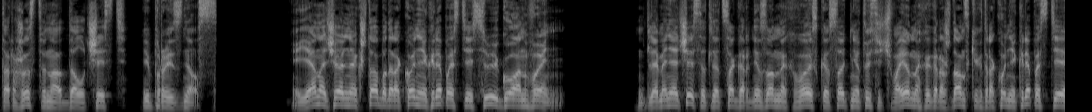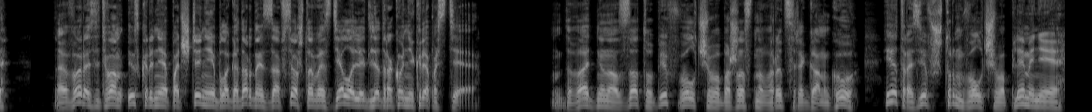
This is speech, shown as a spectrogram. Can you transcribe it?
торжественно отдал честь и произнес: «Я начальник штаба драконьей крепости Сюй Гуанвэнь. Для меня честь от лица гарнизонных войск и сотни тысяч военных и гражданских драконьей крепости выразить вам искреннее почтение и благодарность за все, что вы сделали для драконьей крепости. Два дня назад, убив волчьего божественного рыцаря Гангу и отразив штурм волчьего племени,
